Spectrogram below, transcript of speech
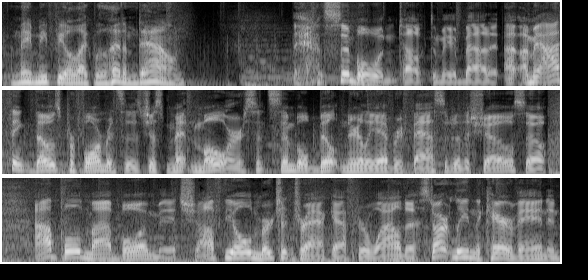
It made me feel like we let him down. Symbol wouldn't talk to me about it. I, I, mean, I think those performances just meant more since Symbol built nearly every facet of the show. So I pulled my boy Mitch off the old merchant track after a while to start leading the caravan, and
